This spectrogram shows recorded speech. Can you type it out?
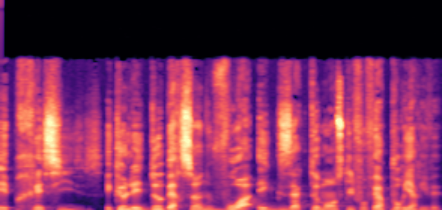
et précise. Et que les deux personnes voient exactement ce qu'il faut faire pour y arriver.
